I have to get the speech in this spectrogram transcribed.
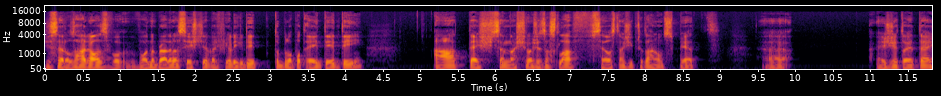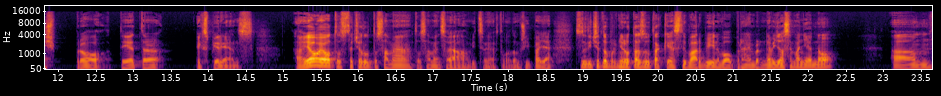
že se rozhádal s Warner Brothers ještě ve chvíli, kdy to bylo pod AT&T a tež jsem našel, že Zaslav se ho snaží přetáhnout zpět. Že to je tež pro Theater Experience. Jo, jo, to jste četl to samé, to samé, co já, víceméně v tomto případě. Co se týče toho prvního dotazu, tak jestli Barbie nebo Oppenheimer, neviděl jsem ani jedno. Um,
